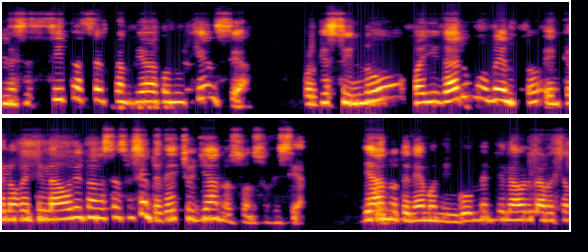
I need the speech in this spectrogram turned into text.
necesita ser cambiada con urgencia, porque si no, va a llegar un momento en que los ventiladores no van a ser suficientes, de hecho ya no son suficientes. Ya no tenemos ningún ventilador en la región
